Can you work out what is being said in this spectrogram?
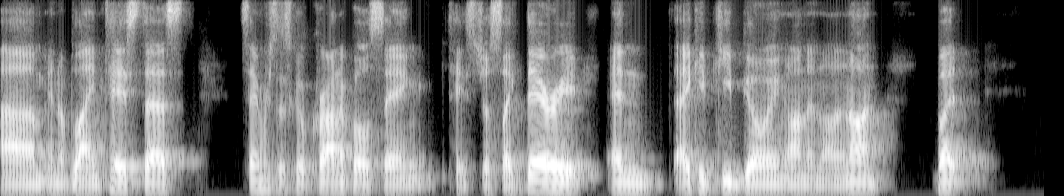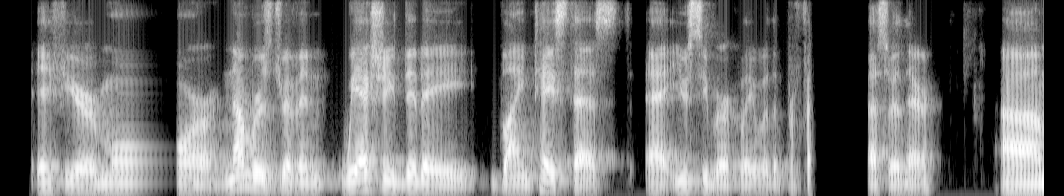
um, in a blind taste test. San francisco chronicle saying tastes just like dairy and i could keep going on and on and on. But if you're more more numbers driven, we actually did a blind taste test at UC Berkeley with a professor there, um,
